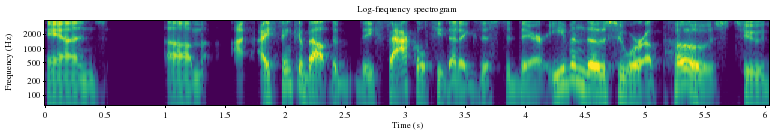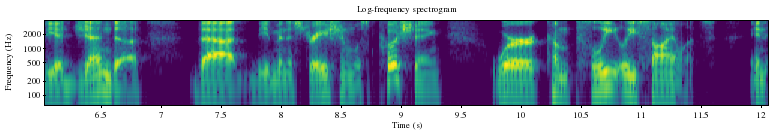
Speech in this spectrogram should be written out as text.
and um, I, I think about the, the faculty that existed there, even those who were opposed to the agenda that the administration was pushing were completely silent in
